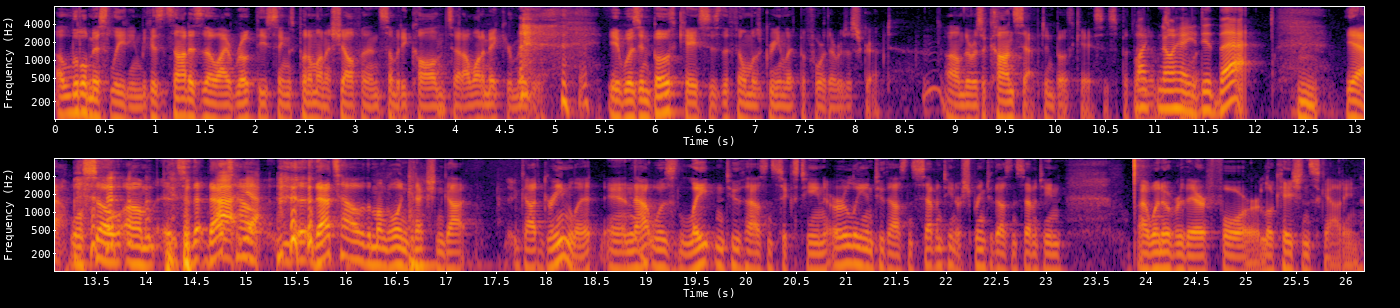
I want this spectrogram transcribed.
a little misleading because it's not as though I wrote these things, put them on a shelf, and then somebody called and said, "I want to make your movie." it was in both cases the film was greenlit before there was a script. Um, there was a concept in both cases, but then Like, it know how you did that. Yeah. Well, so um, so that, that's Uh, how yeah. th- that's how the Mongolian Connection got got greenlit, and that was late in 2016, early in 2017 or spring 2017. I went over there for location scouting,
